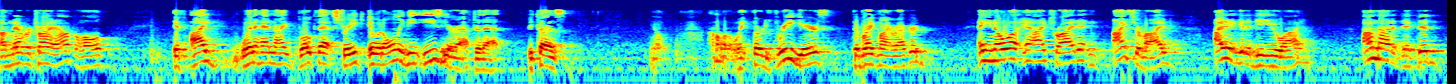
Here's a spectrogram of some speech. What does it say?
of never trying alcohol, if I went ahead and I broke that streak, it would only be easier after that because, you know, I don't want to wait 33 years to break my record. And you know what? Yeah, I tried it and I survived. I didn't get a DUI. I'm not addicted.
